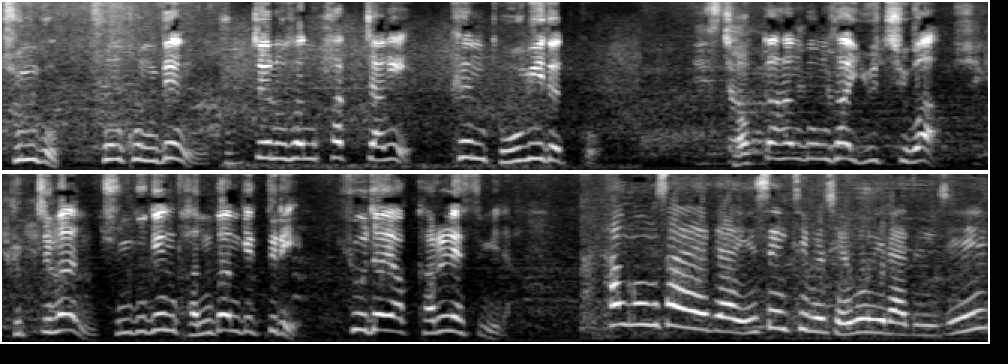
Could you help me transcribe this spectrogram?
중국, 홍콩 등 국제노선 확장이 큰 도움이 됐고 저가 항공사 유치와 급증한 중국인 관광객들이 효자 역할을 했습니다. 항공사에 대한 인센티브 제공이라든지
